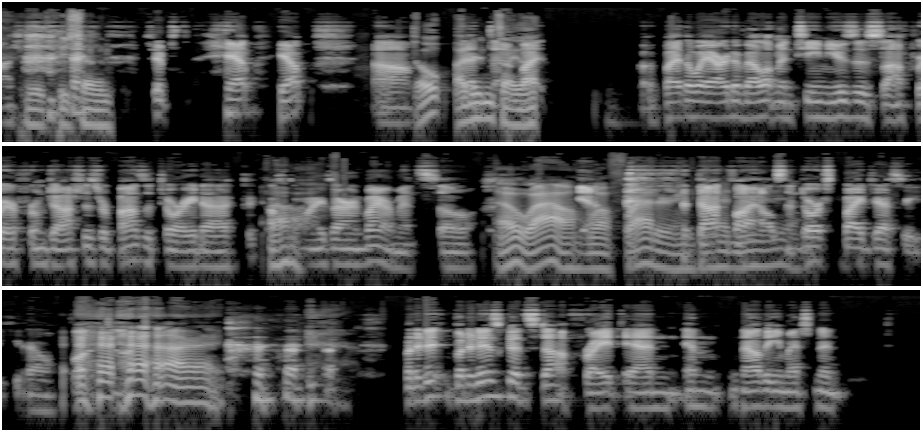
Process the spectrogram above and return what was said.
uh, PHP 7. ships. Yep, yep. Um, Oh, I that, didn't uh, say by, that. By the way, our development team uses software from Josh's repository to, to Oh. customize our environments. So Oh wow. Yeah. Well, flattering. the dot no files endorsed by Jesse, you know. But, All right. but it but it is good stuff, right? And and now that you mentioned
